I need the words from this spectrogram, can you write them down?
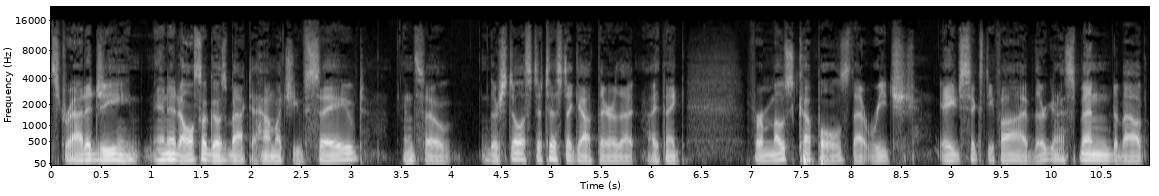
strategy. And it also goes back to how much you've saved. And so there's still a statistic out there that I think for most couples that reach age 65, they're going to spend about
